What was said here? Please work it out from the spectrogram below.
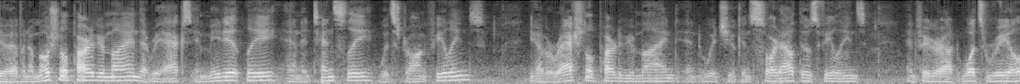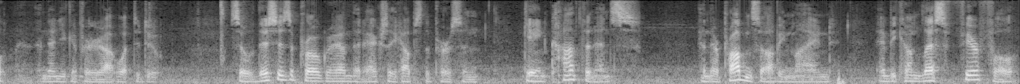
You have an emotional part of your mind that reacts immediately and intensely with strong feelings. You have a rational part of your mind in which you can sort out those feelings and figure out what's real, and then you can figure out what to do. So, this is a program that actually helps the person gain confidence in their problem solving mind and become less fearful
